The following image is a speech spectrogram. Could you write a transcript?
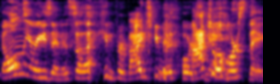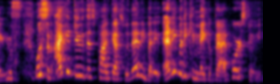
the only reason is so I can provide you with horse Actual names. horse things. Listen, I could do this podcast with anybody. Anybody can make a bad horse movie,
